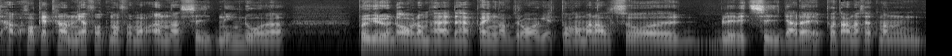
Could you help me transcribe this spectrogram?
har Catania fått någon form av annan sidning då på grund av de här, det här poängavdraget. Då har man alltså blivit sidade på ett annat sätt. Man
